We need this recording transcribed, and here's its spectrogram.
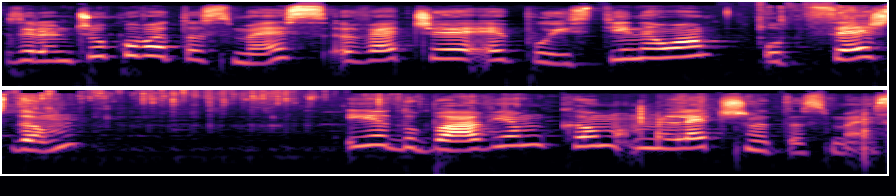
Зеленчуковата смес вече е поистинала. Отсеждам и я добавям към млечната смес.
